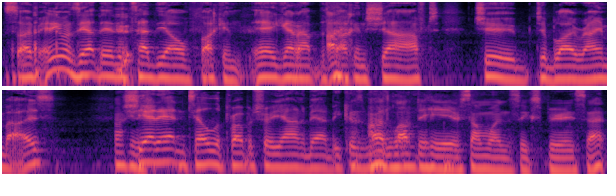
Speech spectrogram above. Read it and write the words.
so if anyone's out there that's had the old fucking air gun up the fucking shaft tube to blow rainbows, shout out and tell the proper true yarn about it because I'd love to hear if someone's experienced that.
